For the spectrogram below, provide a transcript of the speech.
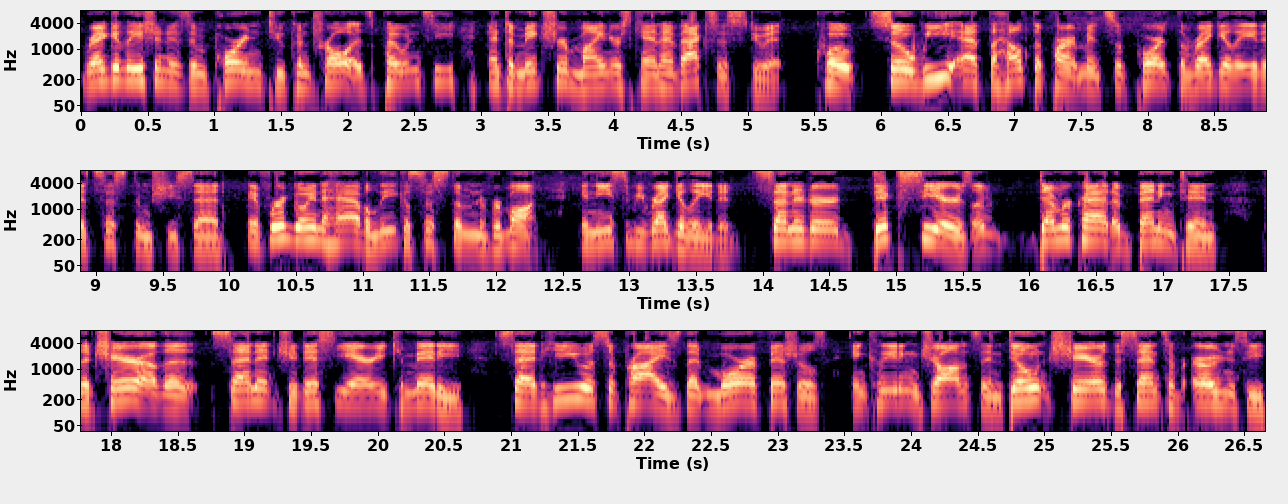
regulation is important to control its potency and to make sure minors can have access to it. Quote, so we at the health department support the regulated system, she said. If we're going to have a legal system in Vermont, it needs to be regulated. Senator Dick Sears, a Democrat of Bennington, the chair of the Senate Judiciary Committee, said he was surprised that more officials, including Johnson, don't share the sense of urgency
